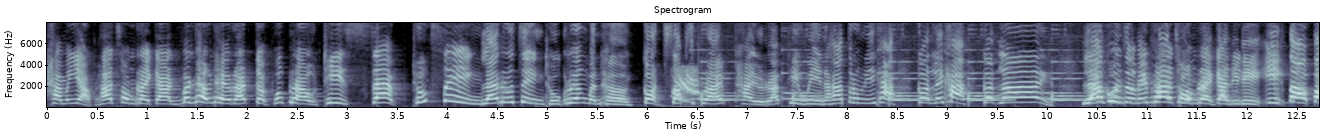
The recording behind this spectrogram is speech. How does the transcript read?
ถ้าไม่อยากพลาดชมรายการบันเทิงไทยรัฐกับพวกเราที่แซ่บทุกสิ่ง และรู้จริงทุกเรื่องบันเทิง กด subscribe ไทยรัฐทีวีนะคะ ตรงนี้ค่ะ กดเลยค่ะ กดเลย แล้วคุณจะไม่พลาดชมรายการดีๆ อีกต่อไป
